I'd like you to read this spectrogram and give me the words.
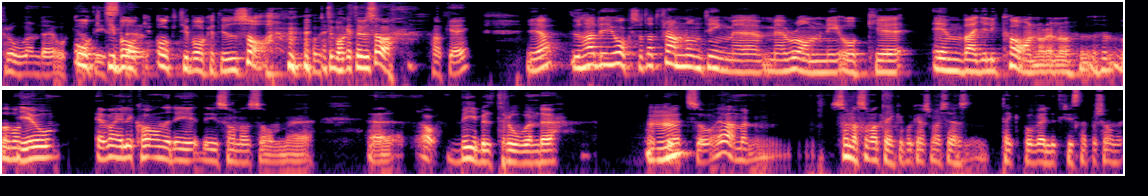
troende och Och tillbaka, och tillbaka till USA. och tillbaka till USA, okej. Okay. Ja, du hade ju också tagit fram någonting med, med Romney och eh, evangelikaner eller vad var det? Jo, evangelikaner det, det är ju sådana som eh, är ja, bibeltroende. Och mm. rätt så, ja men sådana som man tänker på kanske man känner, tänker på väldigt kristna personer.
